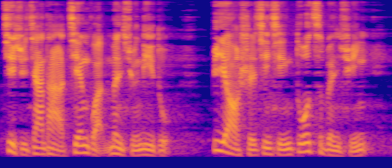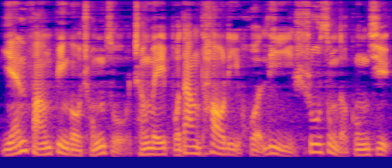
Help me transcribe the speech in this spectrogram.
继续加大监管问询力度，必要时进行多次问询，严防并购重组成为不当套利或利益输送的工具。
